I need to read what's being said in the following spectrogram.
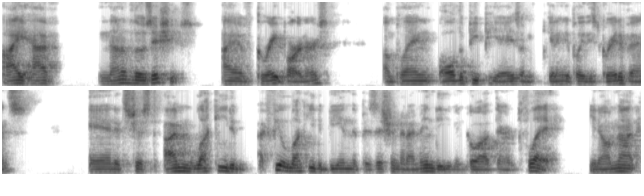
I have none of those issues. I have great partners. I'm playing all the PPAs. I'm getting to play these great events. And it's just, I'm lucky to, I feel lucky to be in the position that I'm in to even go out there and play. You know, I'm not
